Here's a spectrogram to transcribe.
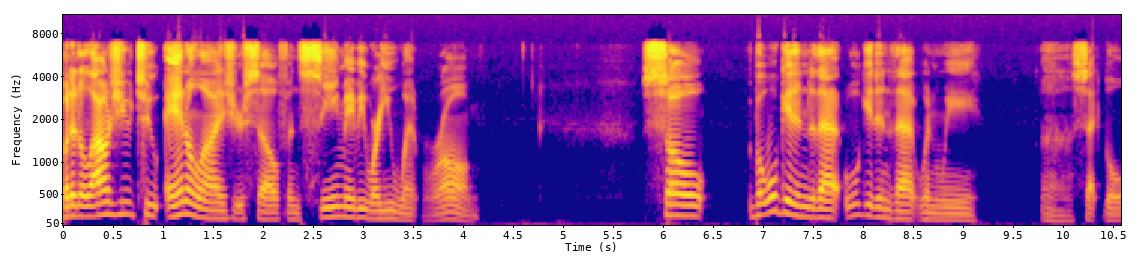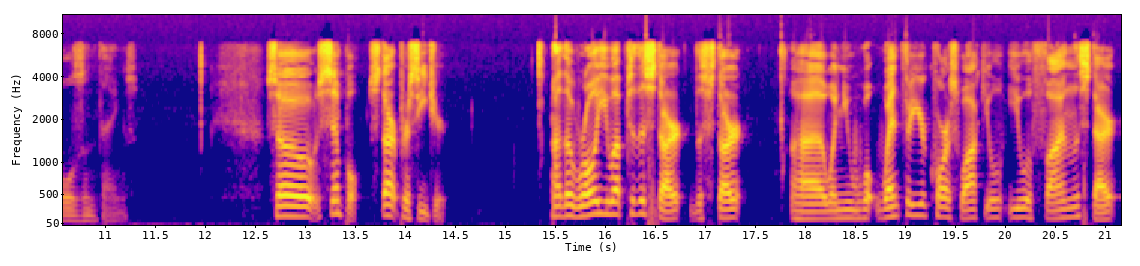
But it allows you to analyze yourself and see maybe where you went wrong. So, but we'll get into that. We'll get into that when we uh, set goals and things. So simple start procedure. Uh, they'll roll you up to the start. The start, uh, when you w- went through your course walk, you'll you will find the start.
